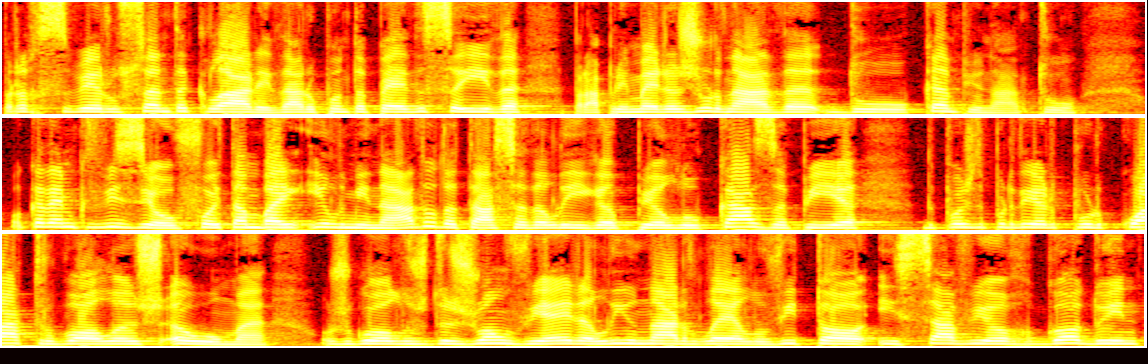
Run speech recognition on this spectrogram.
para receber o Santa Clara e dar o pontapé de saída para a primeira jornada do campeonato. O Académico de Viseu foi também eliminado da Taça da Liga pelo Casa Pia, depois de perder por quatro bolas a uma. Os golos de João Vieira, Leonardo Lelo, Vitó e Savior Godwin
